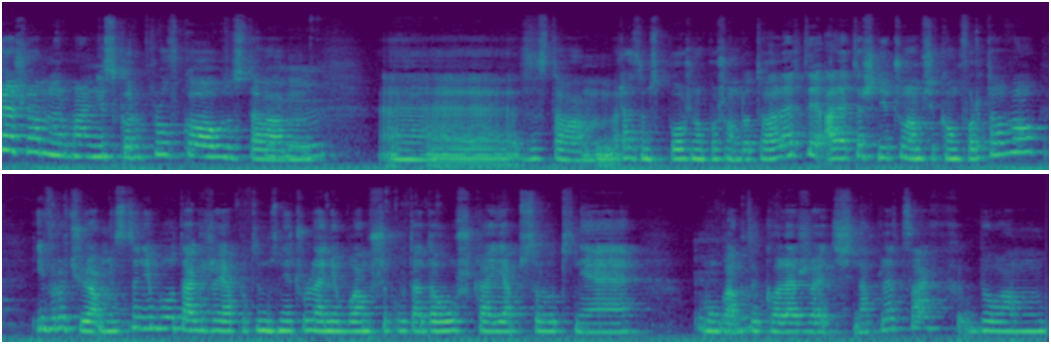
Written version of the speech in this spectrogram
przeszłam normalnie z korplówką, zostałam, Mhm. e, zostałam razem z położną, poszłam do toalety, ale też nie czułam się komfortowo i wróciłam. Więc to nie było tak, że ja po tym znieczuleniu byłam przykuta do łóżka i absolutnie mogłam tylko leżeć na plecach. Byłam,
